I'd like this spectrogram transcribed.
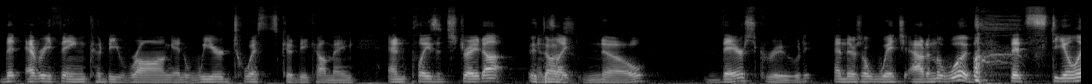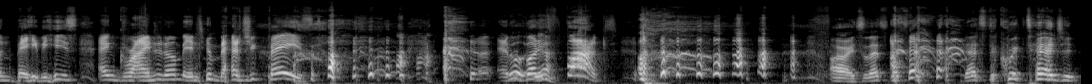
that everything could be wrong and weird twists could be coming and plays it straight up It and does. it's like no they're screwed and there's a witch out in the woods that's stealing babies and grinding them into magic paste everybody's fucked all right. So that's that's the, that's the quick tangent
